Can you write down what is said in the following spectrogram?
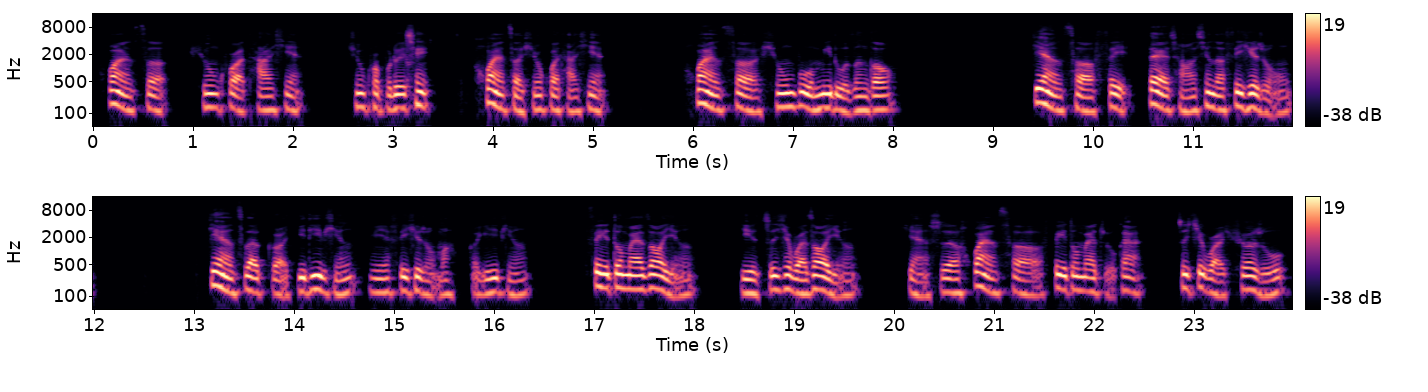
患侧胸廓塌陷，胸廓不对称，患侧胸廓塌陷，患侧胸部密度增高，间侧肺代偿性的肺气肿，间侧的膈肌低平，因为肺气肿嘛，膈肌低平，肺动脉造影及支气管造影。显示患侧肺动脉主干支气管缺如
